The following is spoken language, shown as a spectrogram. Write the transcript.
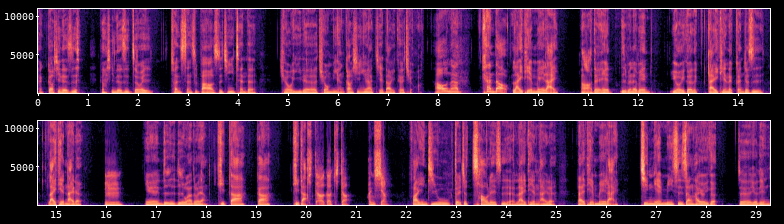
很高兴的是。高兴的是，这位穿三十八号石井一成的球衣的球迷很高兴，因为他接到一颗球。好，那看到来田没来啊？对，因为日本那边有一个来田的梗，就是来田来了。嗯，因为日日文要怎么讲？kita ga kita，kita ga kita，很像，发音几乎对，就超类似的。来田来了，来田没来。今年明石章还有一个，这有点。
